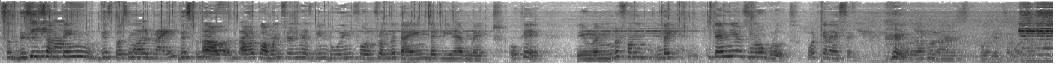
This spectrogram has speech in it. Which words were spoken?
so this is something this person all right. this our, our common friend has been doing for from the time that we have met. Okay remember from like 10 years no growth what can i say hold on i'll go drink some water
